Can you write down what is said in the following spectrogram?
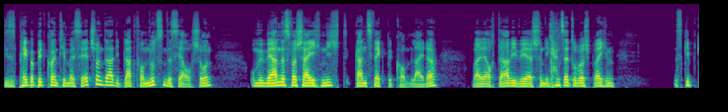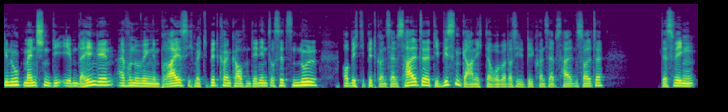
dieses Paper-Bitcoin-Thema ist ja jetzt schon da, die Plattformen nutzen das ja auch schon. Und wir werden das wahrscheinlich nicht ganz wegbekommen, leider. Weil auch da, wie wir ja schon die ganze Zeit drüber sprechen, es gibt genug Menschen, die eben dahin gehen, einfach nur wegen dem Preis. Ich möchte Bitcoin kaufen, denen interessiert es null, ob ich die Bitcoin selbst halte. Die wissen gar nicht darüber, dass ich die Bitcoin selbst halten sollte. Deswegen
